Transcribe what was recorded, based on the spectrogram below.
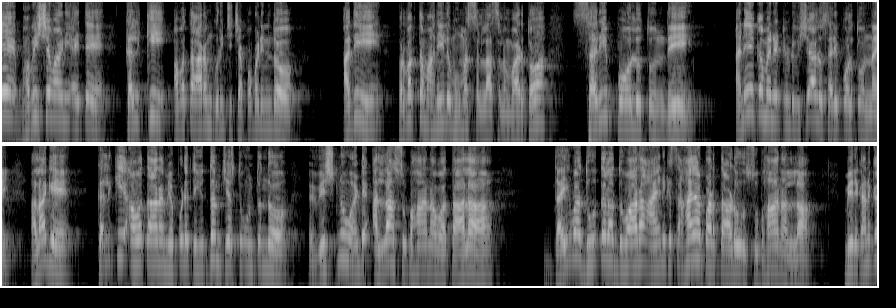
ఏ భవిష్యవాణి అయితే కల్కి అవతారం గురించి చెప్పబడిందో అది ప్రవక్త మహనీయులు ముహమ్మద్ సల్లాహలం వారితో సరిపోలుతుంది. అనేకమైనటువంటి విషయాలు సరిపోలుతూ ఉన్నాయి. అలాగే కలికి అవతారం ఎప్పుడైతే యుద్ధం చేస్తూ ఉంటుందో విష్ణువు అంటే అల్లా సుభానవతాల దైవదూతల ద్వారా ఆయనకి సహాయపడతాడు. సుభానల్లా. మీరు కనుక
